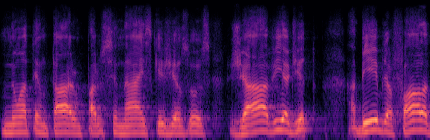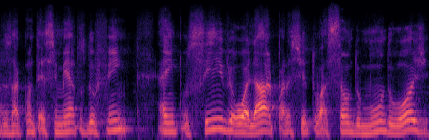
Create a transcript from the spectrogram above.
não atentaram para os sinais que Jesus já havia dito. A Bíblia fala dos acontecimentos do fim. É impossível olhar para a situação do mundo hoje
